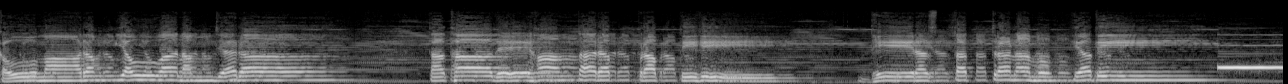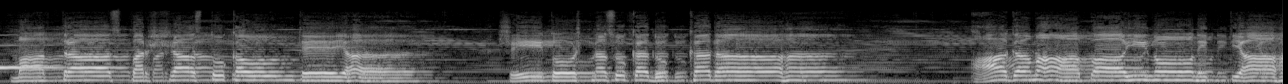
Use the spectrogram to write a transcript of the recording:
कौमारम् यौवनम् जरा। तथा देहान्तरप्राप्तिः। धीरस्तत्र न मुह्यति मात्रा स्पर्शास्तु कौन्तेय शीतोष्णसुखदुःखदाः आगमापायिनो नित्याः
